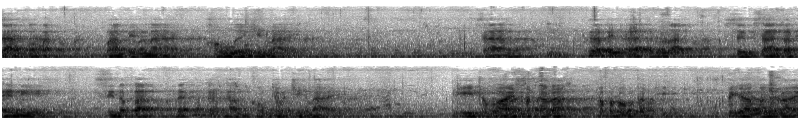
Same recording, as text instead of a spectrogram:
ทราบประวัติความเป็นมาของเมืองเชียงราย 3. เพื่อเป็นการอนุรักษ์สืบสารประเพณี ศิลปะและวัฒนธรรมของจังหวัดเชียงรายพิธีถวายสักการะพระบรมอัฐิพระยามังราย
